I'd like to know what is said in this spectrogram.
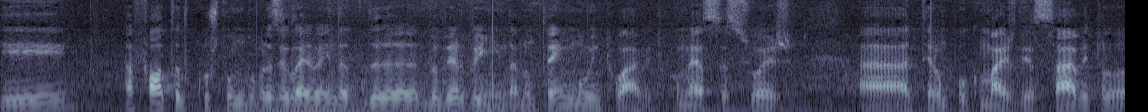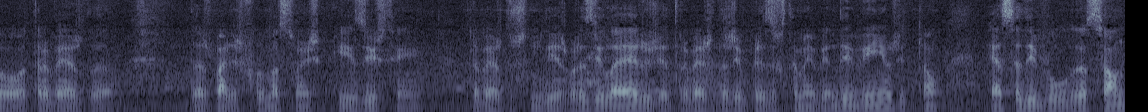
e a falta de costume do brasileiro ainda de beber vinho, ainda não tem muito hábito. Começa-se hoje a ter um pouco mais desse hábito através de, das várias formações que existem através dos sommeliers brasileiros e através das empresas que também vendem vinhos. Então, essa divulgação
